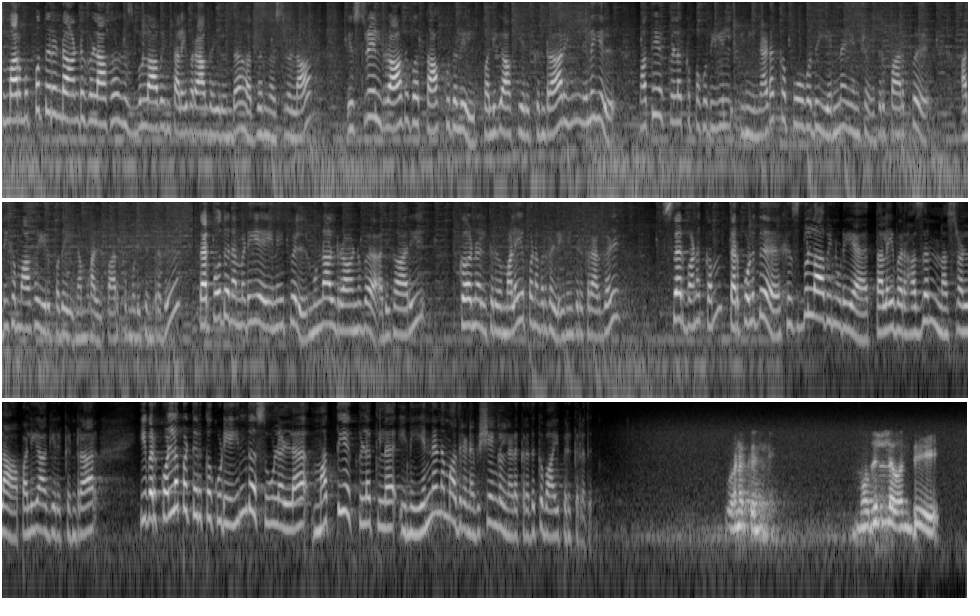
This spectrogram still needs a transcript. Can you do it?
சுமார் முப்பத்தி இரண்டு ஆண்டுகளாக ஹிஸ்புல்லாவின் தலைவராக இருந்த ஹசன் நஸ்ருல்லா இஸ்ரேல் ராணுவ தாக்குதலில் பலியாகியிருக்கின்றார். இந்நிலையில் மத்திய கிழக்கு பகுதியில் இனி நடக்கப் போவது என்ன என்ற எதிர்பார்ப்பு அதிகமாக இருப்பதை நம்மால் பார்க்க முடிகின்றது. தற்போது நம்மிடையே இணைப்பில் முன்னாள் ராணுவ அதிகாரி கர்னல் திரு. மலையப்பன் அவர்கள் இணைந்திருக்கிறார்கள். சார் வணக்கம். தற்பொழுது ஹிஸ்புல்லாவினுடைய தலைவர் ஹசன் நஸ்ரல்லா பலியாகியிருக்கின்றார். இவர் கொல்லப்பட்டிருக்கக்கூடிய இந்த சூழலில் மத்திய கிழக்கில் இனி என்னென்ன மாதிரியான விஷயங்கள் நடக்கிறதுக்கு வாய்ப்பு இருக்கிறது? வணக்கங்க. முதல்ல வந்து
